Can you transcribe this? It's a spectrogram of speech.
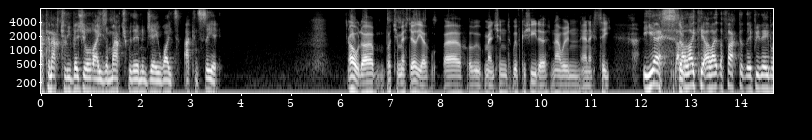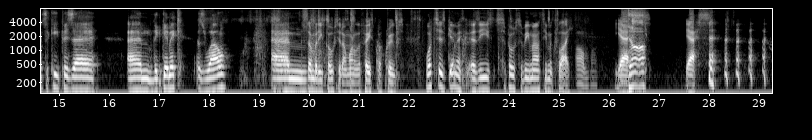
I can actually visualize a match with him and Jay White. I can see it. Oh, uh, but you missed earlier. Uh, we mentioned with Kushida now in NXT. Yes, So- I like it. I like the fact that they've been able to keep his uh, um, the gimmick as well. Um, Somebody posted on one of the Facebook groups. What's his gimmick? Is he supposed to be Marty McFly? oh, man. Yes. Duh. Yes.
